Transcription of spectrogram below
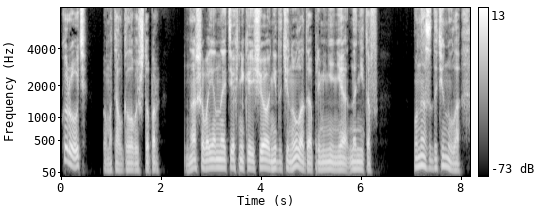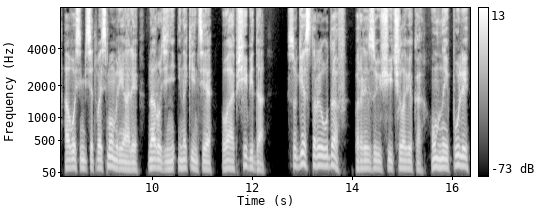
«Круть», — помотал головой штопор. «Наша военная техника еще не дотянула до применения нанитов». «У нас дотянула, а в 88-м реале, на родине Иннокентия, вообще беда. Сугестер и удав, парализующие человека, умные пули,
